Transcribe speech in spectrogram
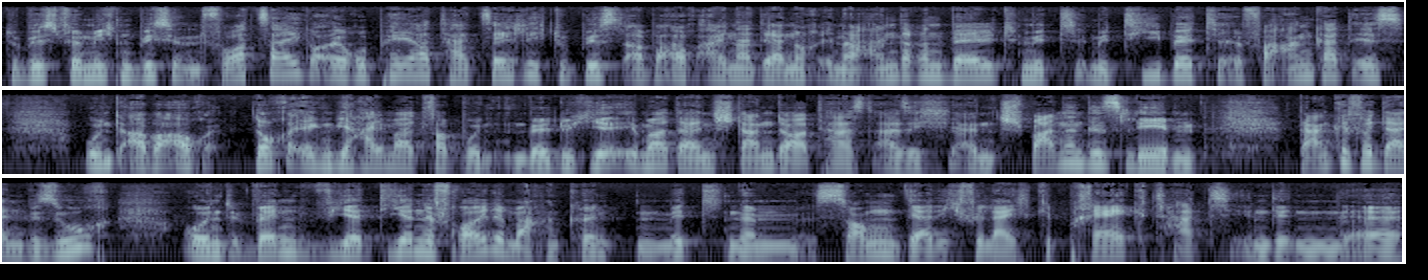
Du bist für mich ein bisschen ein Vorzeige-Europäer tatsächlich. Du bist aber auch einer, der noch in einer anderen Welt mit, mit Tibet äh, verankert ist und aber auch doch irgendwie heimatverbunden, weil du hier immer deinen Standort hast. Also ich, ein spannendes Leben. Danke für deinen Besuch und wenn wir dir eine Freude machen könnten mit einem Song, der dich vielleicht geprägt hat in den äh,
